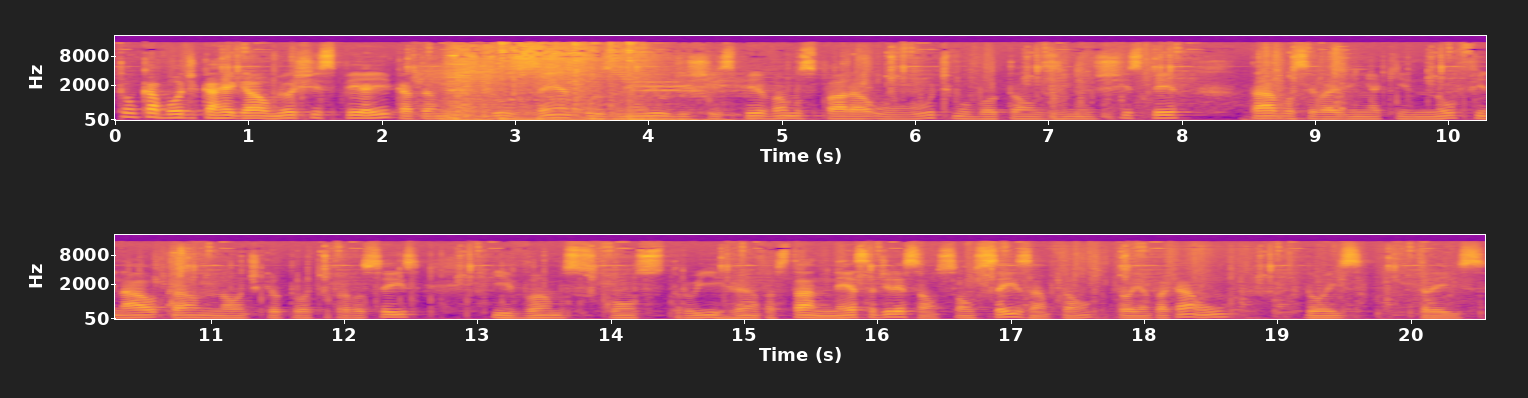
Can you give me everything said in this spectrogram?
Então acabou de carregar o meu XP aí, catamos 200 mil de XP, vamos para o último botãozinho de XP, tá? Você vai vir aqui no final, tá? Onde que eu tô aqui para vocês e vamos construir rampas, tá? Nessa direção, são seis rampas, então tô olhando para cá, um, dois, 3,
